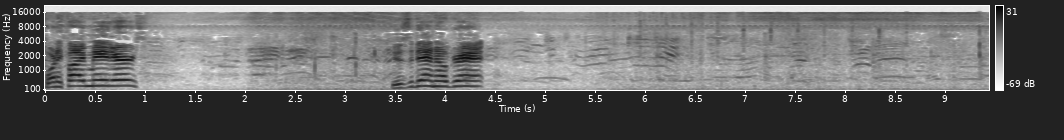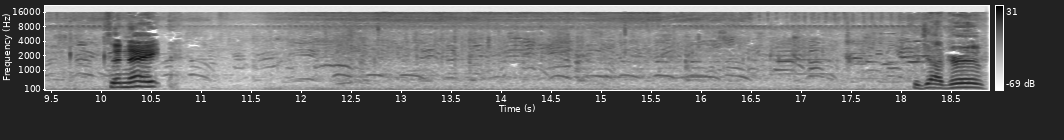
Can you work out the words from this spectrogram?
Twenty-five meters. Use the downhill, Grant. To Nate. Good job, Drew.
